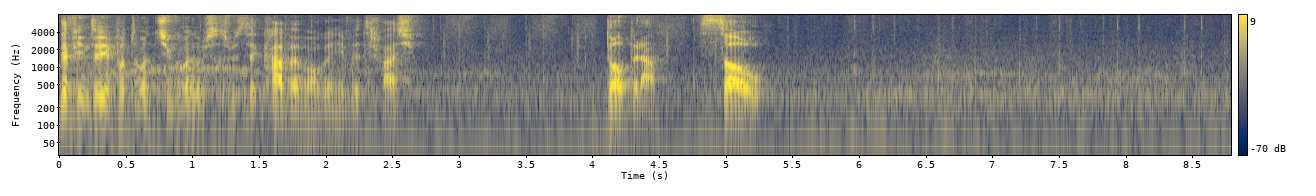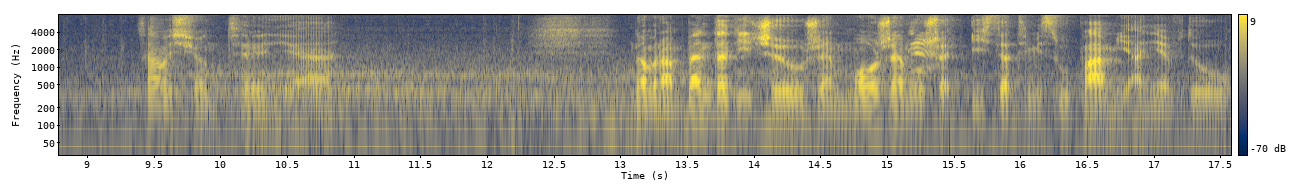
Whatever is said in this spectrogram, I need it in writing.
Definitywnie po tym odcinku będę musiał zrobić sobie kawę, mogę nie wytrwać. Dobra, so. Mamy świątynię. Dobra, będę liczył, że może muszę iść za tymi słupami, a nie w dół.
